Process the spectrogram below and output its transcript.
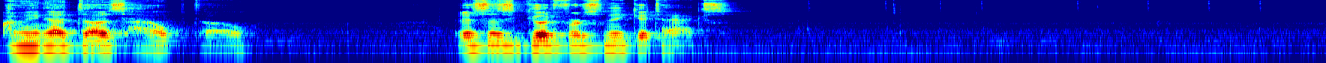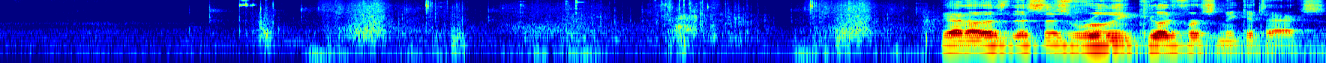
I mean, that does help though. This is good for sneak attacks. Yeah, no, this, this is really good for sneak attacks.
